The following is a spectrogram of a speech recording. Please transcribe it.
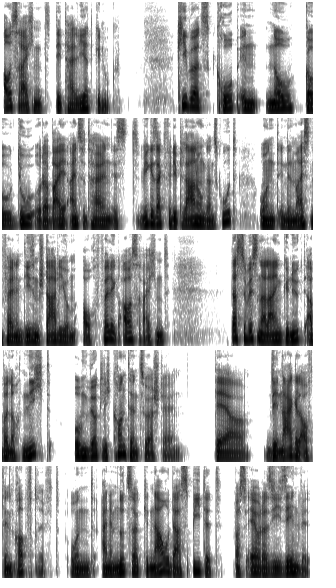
ausreichend detailliert genug. Keywords grob in No, Go, Do oder Buy einzuteilen, ist wie gesagt für die Planung ganz gut und in den meisten Fällen in diesem Stadium auch völlig ausreichend. Das zu wissen allein genügt aber noch nicht, um wirklich Content zu erstellen, der den Nagel auf den Kopf trifft und einem Nutzer genau das bietet, was er oder sie sehen will.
